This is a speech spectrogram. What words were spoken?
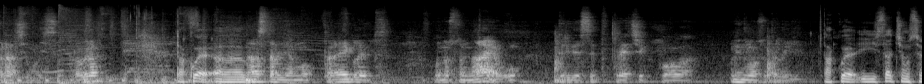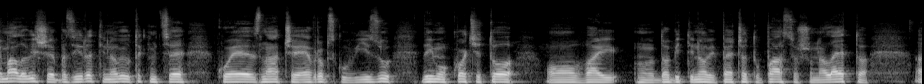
Vraćamo se u program. Tako je, uh, Nastavljamo pregled, odnosno najavu 33. kola Limno Superligi. Tako je, i sad ćemo se malo više bazirati na ove utakmice koje znače evropsku vizu, da imamo ko će to ovaj dobiti novi pečat u pasošu na leto. Uh,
